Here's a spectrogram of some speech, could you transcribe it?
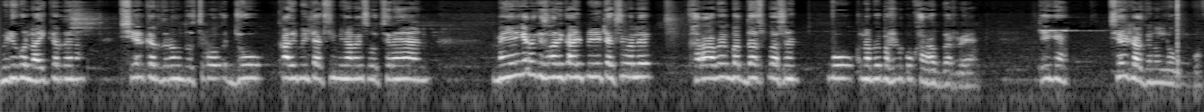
वीडियो को लाइक कर देना शेयर कर देना दोस्तों को, जो काली बिल टैक्सी में जाने जाना सोच रहे हैं एंड मैं ये नहीं कह कहता कि सारे काली बिल टैक्सी वाले खराब हैं, बस दस परसेंट वो नब्बे परसेंट को खराब कर रहे हैं। ठीक है? शेयर कर देना लोगों को,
